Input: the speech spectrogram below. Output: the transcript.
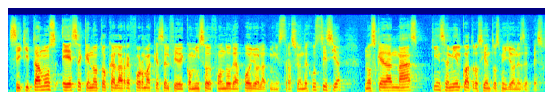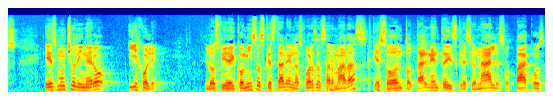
Si quitamos ese que no toca la reforma, que es el fideicomiso de Fondo de Apoyo a la Administración de Justicia, nos quedan más 15.400 millones de pesos. ¿Es mucho dinero? Híjole, los fideicomisos que están en las Fuerzas Armadas, que son totalmente discrecionales, opacos,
